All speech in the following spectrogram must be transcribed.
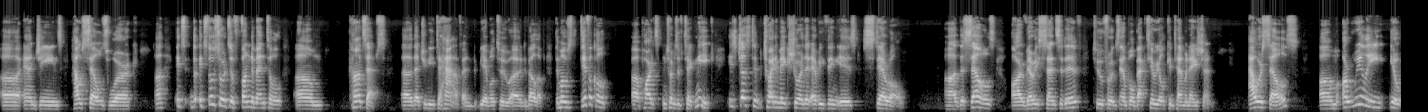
uh, and genes, how cells work. Uh, it's it's those sorts of fundamental um, concepts uh, that you need to have and be able to uh, develop. The most difficult uh, parts in terms of technique is just to try to make sure that everything is sterile. Uh, the cells are very sensitive to, for example, bacterial contamination. Our cells um, are really, you know,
